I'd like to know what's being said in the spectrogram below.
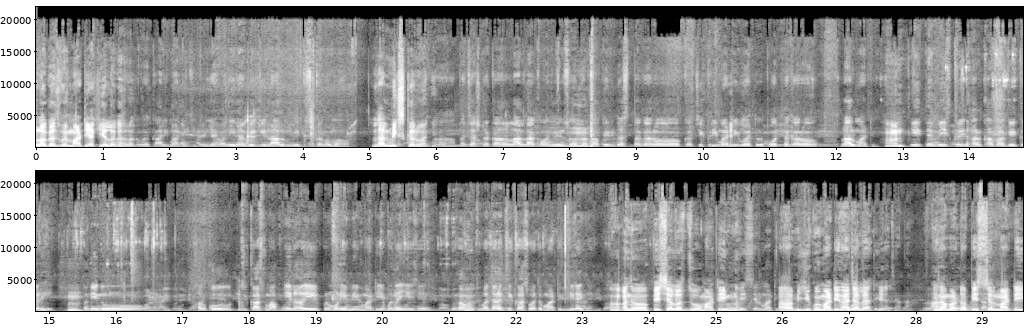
અલગ જ હોય માટી આખી અલગ જ હોય. કાળી માટી ચીકણી આવે એના ભેગી લાલ મિક્સ કરવામાં આવે. લાલ મિક્સ કરવાની. પચાસ ટકા લાલ રાખવાની સો ટકા પેલી દસ ટકારો કે ચીકણી માટી હોય તો પાંચ ટકારો લાલ માટી. એ રીતે મિક્સ કરીને હરખા ભાગે કરી અને એનું હરખો ચિકાસ માપની રહે એ પ્રમાણે અમે માટી બનાવીએ છીએ. વધારે ચિકાસ હોય તો માટી ચીરાઈ જાય. અને સ્પેશિયલ જ જો માટી સ્પેશિયલ માટી. બીજી કોઈ માટી ના ચાલે. એના માટે સ્પેશિયલ માટી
